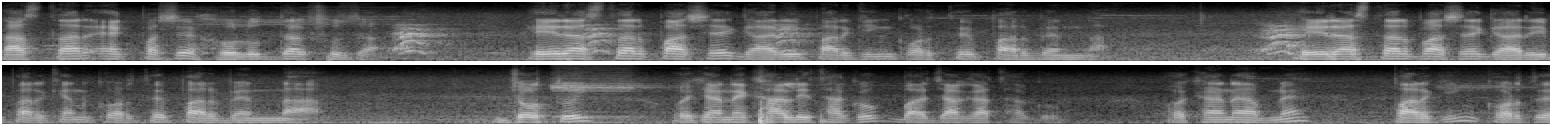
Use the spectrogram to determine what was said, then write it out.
রাস্তার এক পাশে হলুদ দাগ সোজা। এই রাস্তার পাশে গাড়ি পার্কিং করতে পারবেন না। এই রাস্তার পাশে গাড়ি পার্কিং করতে পারবেন না। যতই ওইখানে খালি থাকুক বা জায়গা থাকুক ওখানে আপনি পার্কিং করতে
